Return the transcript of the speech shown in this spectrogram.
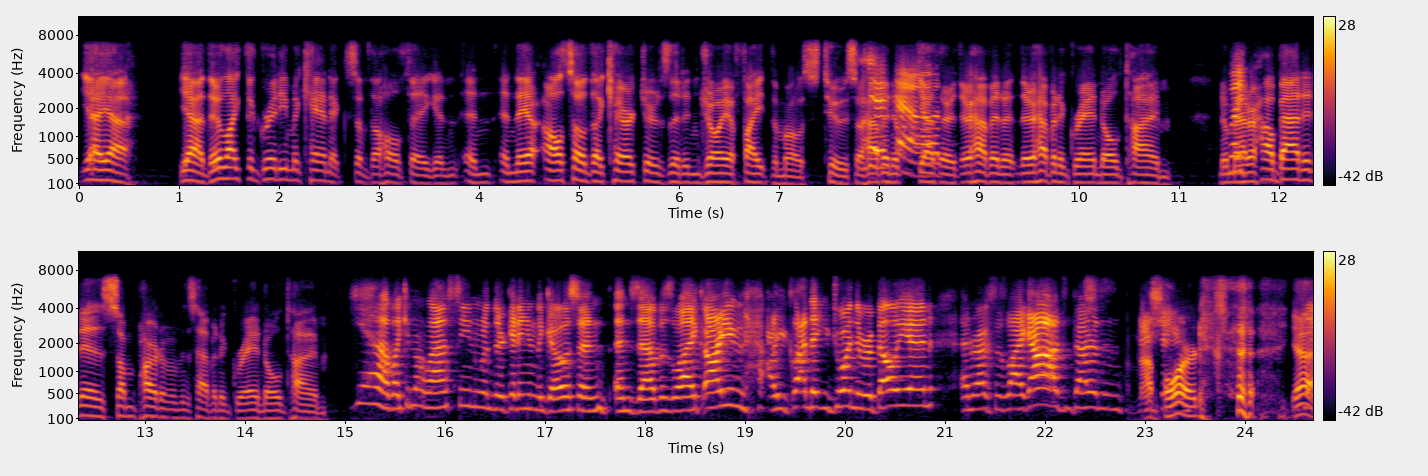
yeah, yeah, yeah. They're like the gritty mechanics of the whole thing, and and and they're also the characters that enjoy a fight the most too. So having Yeah. it together, they're having a they're having a grand old time. No Like- matter how bad it is, some part of them is having a grand old time. Yeah, like in the last scene when they're getting in the ghost and and Zeb is like, "Are you are you glad that you joined the rebellion?" And Rex is like, "Ah, it's better than I'm not bored. yeah, Yeah.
